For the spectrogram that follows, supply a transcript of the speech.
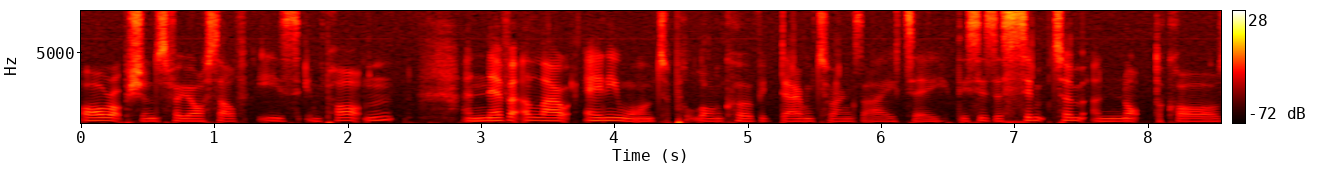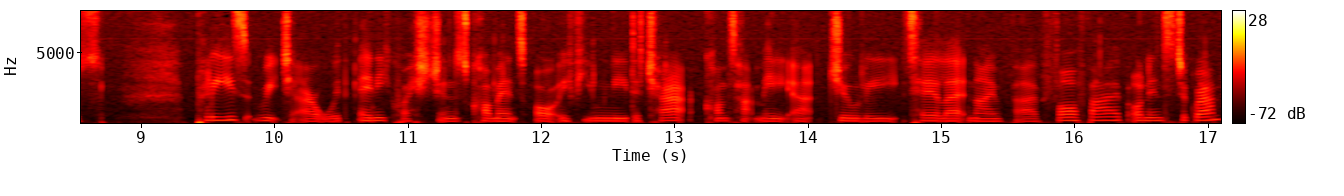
or options for yourself is important and never allow anyone to put long COVID down to anxiety. This is a symptom and not the cause. Please reach out with any questions, comments, or if you need a chat, contact me at Julie Taylor9545 on Instagram.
